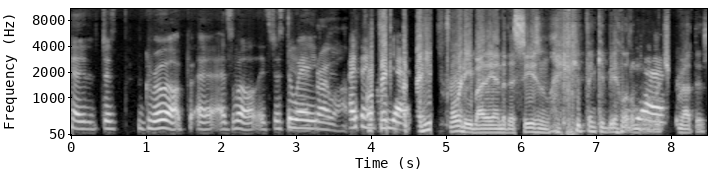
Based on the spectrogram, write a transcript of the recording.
just grow up uh, as well. It's just the yeah, way grow up. I think. I think yeah, he's forty by the end of the season. Like you'd think he'd be a little yeah. more mature about this.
